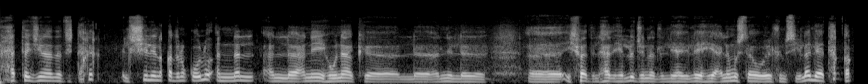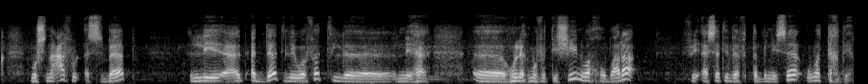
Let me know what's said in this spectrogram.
حتى يجينا نتائج تحقيق. الشيء اللي نقدر نقوله أن يعني هناك يعني آه، افاده هذه اللجنة اللي هي على مستوى ولايه المسيلة اللي تحقق واش نعرفوا الأسباب اللي ادت لوفاة آه، هناك مفتشين وخبراء في أساتذة في الطب النساء والتخدير.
